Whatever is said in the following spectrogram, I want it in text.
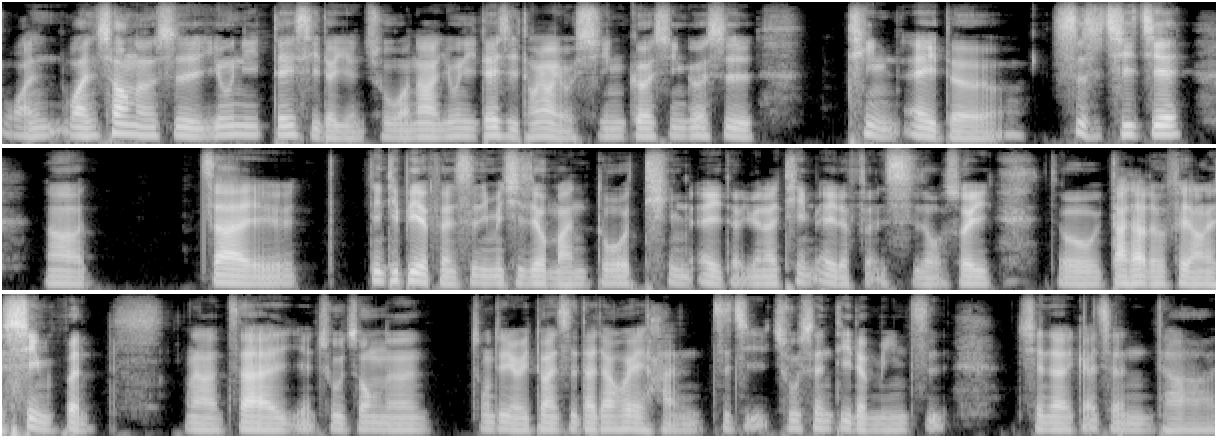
晚晚上呢是 Uni Daisy 的演出哦，那 Uni Daisy 同样有新歌，新歌是 Team A 的四十七阶。那在 DTP 的粉丝里面，其实有蛮多 Team A 的，原来 Team A 的粉丝哦，所以就大家都非常的兴奋。那在演出中呢，中间有一段是大家会喊自己出生地的名字。现在改成它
